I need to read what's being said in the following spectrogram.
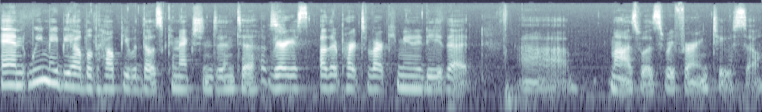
And we may be able to help you with those connections into various other parts of our community that uh, Maz was referring to, so.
